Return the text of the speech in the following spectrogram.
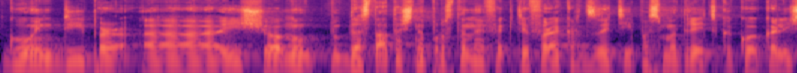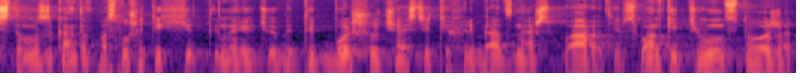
Going Deeper. а, еще, ну, достаточно просто на Effective Records зайти, посмотреть, какое количество музыкантов, послушать их хиты на YouTube. Ты большую часть этих ребят знаешь. А, типа Swanky Tunes тоже.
